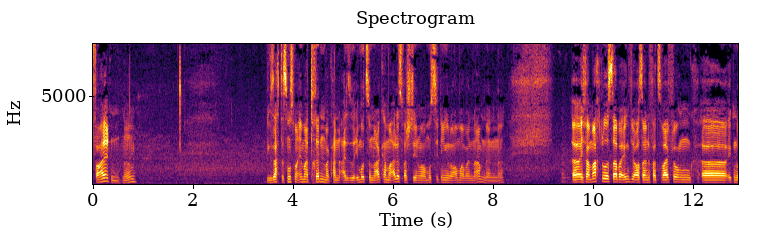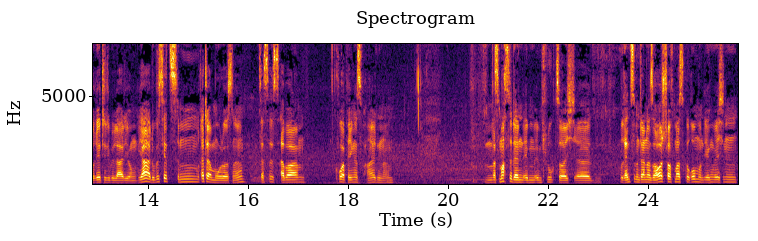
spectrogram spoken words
Verhalten. Ne? Wie gesagt, das muss man immer trennen. Man kann also emotional kann man alles verstehen, aber man muss die Dinge doch auch mal beim Namen nennen. Ne? Äh, ich war machtlos, aber irgendwie auch seine Verzweiflung äh, ignorierte die Beleidigung. Ja, du bist jetzt im Rettermodus. Ne? Das ist aber co-abhängiges Verhalten. Ne? Was machst du denn im, im Flugzeug? Äh, rennst du mit deiner Sauerstoffmaske rum und irgendwelchen,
